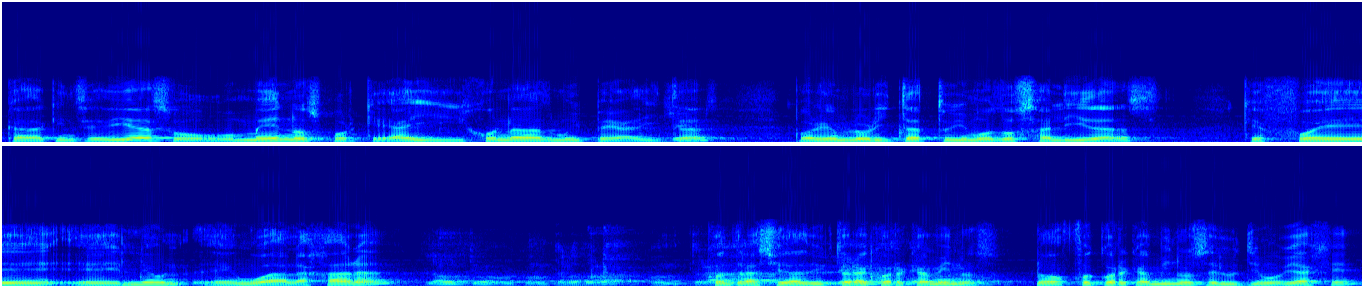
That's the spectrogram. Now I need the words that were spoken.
cada 15 días o, menos porque hay jornadas muy pegaditas. Por ejemplo, ahorita tuvimos dos salidas que fue eh, León, en Guadalajara. La última fue contra, contra, contra Ciudad Victoria, Correcaminos. No, fue Correcaminos el último viaje,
